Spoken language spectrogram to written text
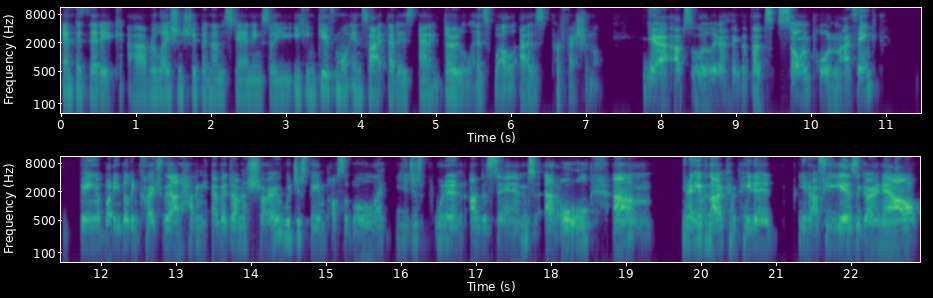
empathetic uh, relationship and understanding. So you, you can give more insight that is anecdotal as well as professional. Yeah absolutely. I think that that's so important. I think being a bodybuilding coach without having ever done a show would just be impossible. Like you just wouldn't understand at all. Um, you know, even though I've competed, you know, a few years ago now,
